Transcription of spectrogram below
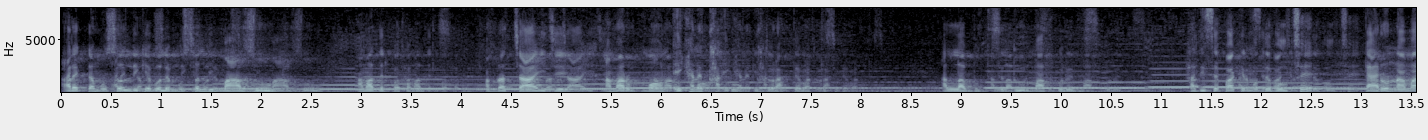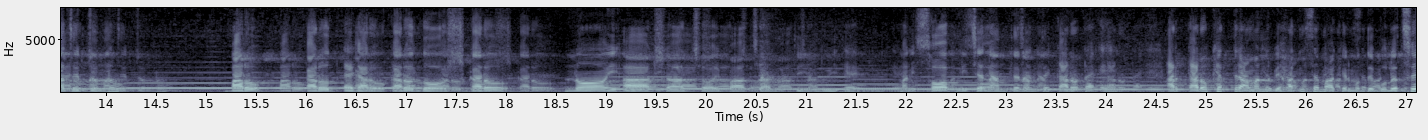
আরেকটা মুসল্লিকে বলে, মুসল্লি মাজু আমাদের কথা আমাদের আমরা চাই যে আমার মন এখানে থাকুক, কিন্তু রাখতে পারতেছি আল্লাহ বলতেছে, দূর মাফ করে দিচ্ছে হাদিসে পাকের মধ্যে বলছে, কারও নামাজের জন্য বারো, কারও এগারো, কারও দশ, কারও নয়, আট, সাত, ছয়, পাঁচ, চার, তিন, দুই, এক। মানে সব নিচে নামতে নামতে কারোটা এক। আর কারও ক্ষেত্রে আমার নবী হাদিসে পাকের মধ্যে বলেছে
